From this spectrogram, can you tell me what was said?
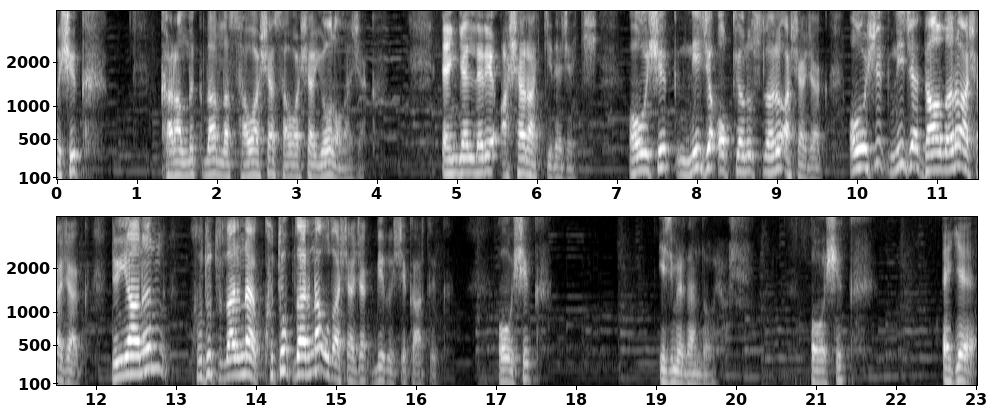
Işık karanlıklarla savaşa savaşa yol alacak. Engelleri aşarak gidecek. O ışık nice okyanusları aşacak. O ışık nice dağları aşacak. Dünyanın hudutlarına, kutuplarına ulaşacak bir ışık artık. O ışık İzmir'den doğuyor. O ışık Ege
